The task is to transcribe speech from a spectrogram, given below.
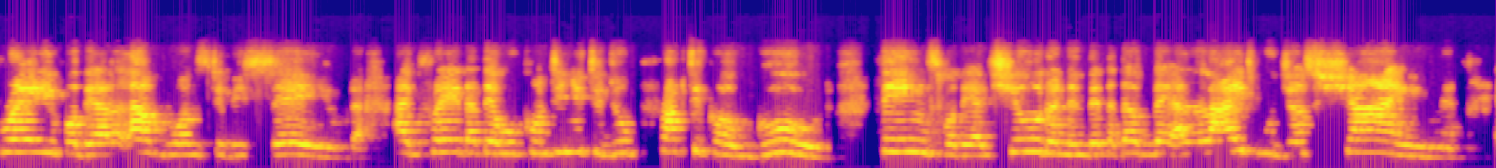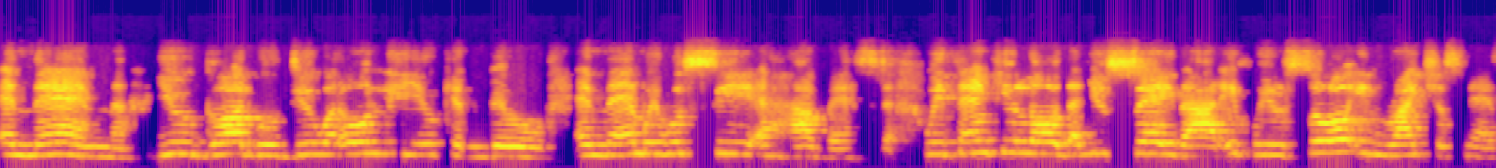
praying for their loved ones to be saved. I pray that they will continue to do practical good things for their children children and the, their light will just shine. And then you god will do what only you can do. And then we will see a harvest. We thank you lord that you say that if we sow in righteousness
